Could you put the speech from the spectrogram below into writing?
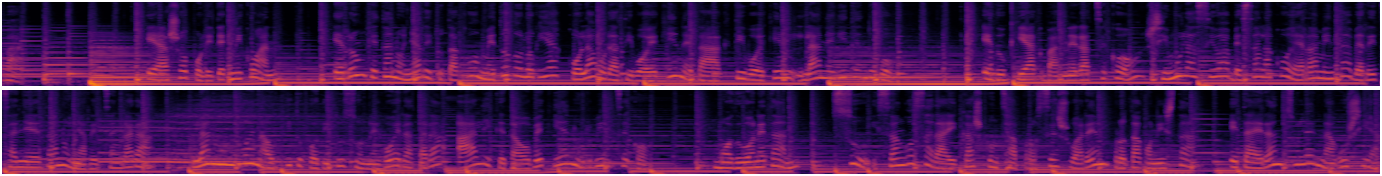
abar. EASO Politeknikoan, erronketan oinarritutako metodologia kolaboratiboekin eta aktiboekin lan egiten dugu. Edukiak barneratzeko, simulazioa bezalako erraminta berritzaileetan oinarritzen gara, lan munduan aurkituko dituzun egoeratara ahalik eta hobekien hurbiltzeko. Modu honetan, zu izango zara ikaskuntza prozesuaren protagonista eta erantzule nagusia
